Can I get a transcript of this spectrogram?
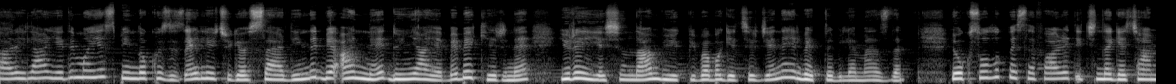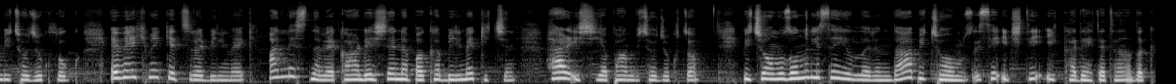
Tarihler 7 Mayıs 1953'ü gösterdiğinde bir anne dünyaya bebek yerine yüreği yaşından büyük bir baba getireceğini elbette bilemezdi. Yoksulluk ve sefaret içinde geçen bir çocukluk, eve ekmek getirebilmek, annesine ve kardeşlerine bakabilmek için her işi yapan bir çocuktu. Birçoğumuz onu lise yıllarında, birçoğumuz ise içtiği ilk kadehte tanıdık.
